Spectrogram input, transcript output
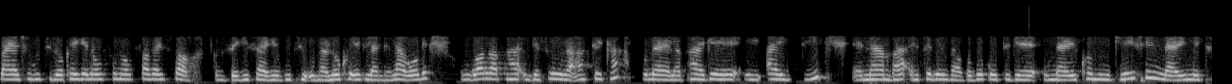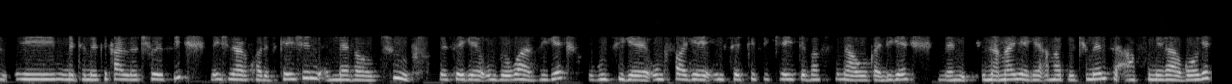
Bayasho ukuthi lokho-ke na ufuna ukufaka isibawo qinisekisa-ke ukuthi unalokho ekulandelako-ke. Ngwangapha ngesewula africa unayo lapha-ke i-i d number esebenzako begodwa-ke unayo i-communication nayo i-mat- i-mathematical literacy national qualification level two. Bese-ke uzokwazi-ke ukuthi-ke ufake i-certificate basifunako kanti-ke namanye-ke ama-documents afunekako-ke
